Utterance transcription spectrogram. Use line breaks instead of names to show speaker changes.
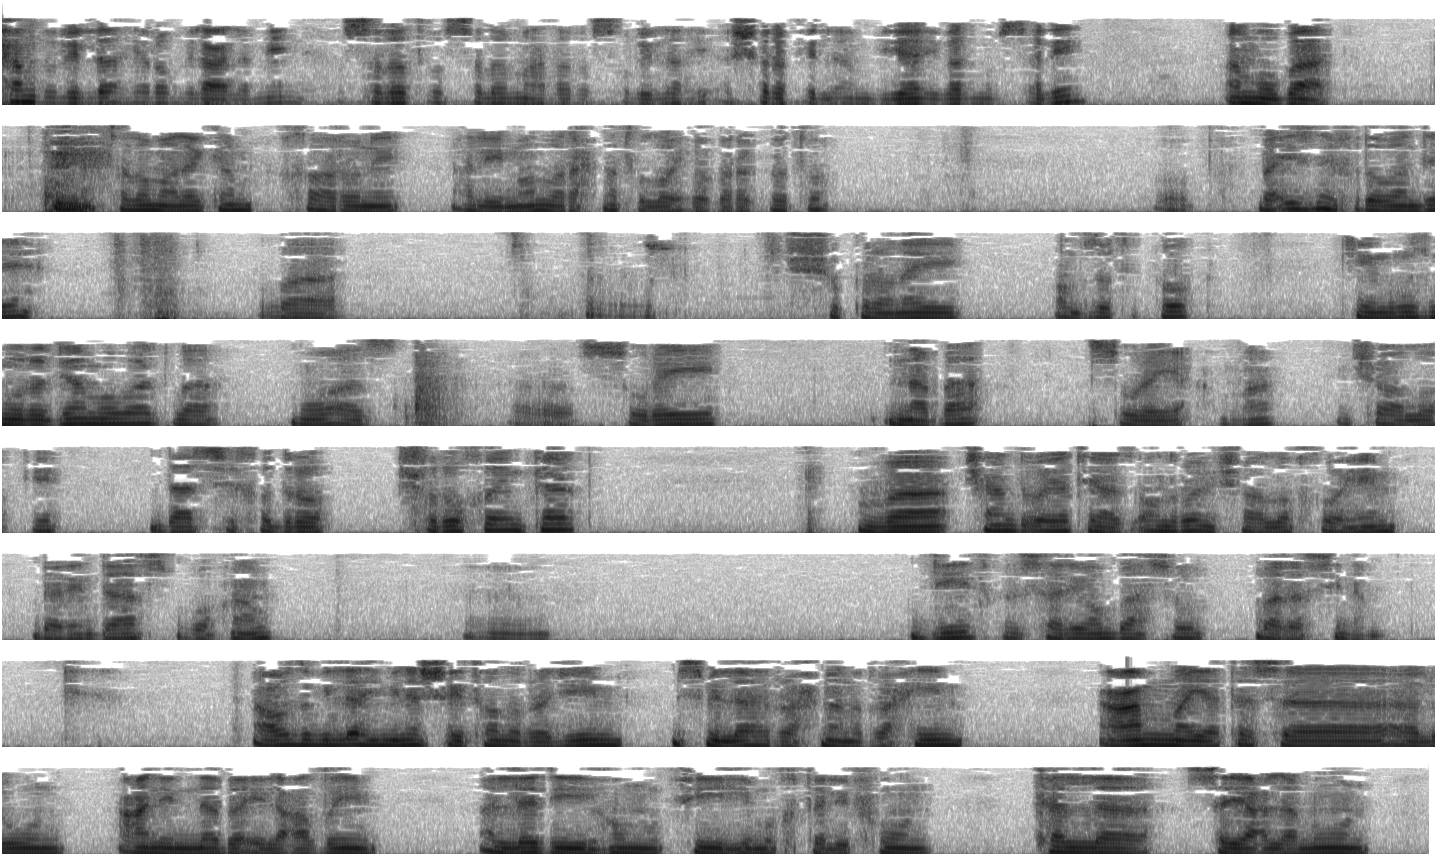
الحمد لله رب العالمين والصلاة والسلام على رسول الله أشرف الأنبياء والمرسلين أما بعد. السلام عليكم خارون الإيمان ورحمة الله وبركاته بإذن خداوندي و شکرانه آمزات پاک که امروز ما را جمع آورد و ما از سوره نبع سوره عمه انشاءالله که درس خود را شروع خواهیم کرد و چند آیتی از آن را انشاءالله خواهیم در این درس با هم دید و سری آن بحث و بررسی اعوذ بالله من الشیطان الرجیم. بسم الله الرحمن الرحیم. عما يتساءلون عن النبأ العظيم الذي هم فيه مختلفون. كلا سيعلمون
